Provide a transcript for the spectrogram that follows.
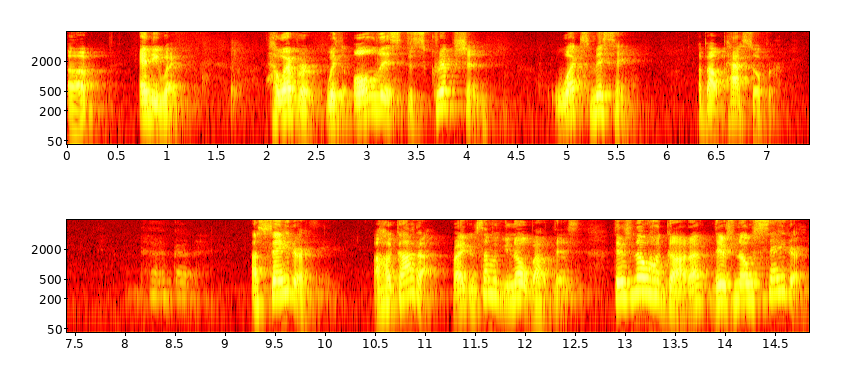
Uh, anyway, however, with all this description, what's missing about Passover? A Seder, a Haggadah, right? And some of you know about this. There's no Haggadah, there's no Seder.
